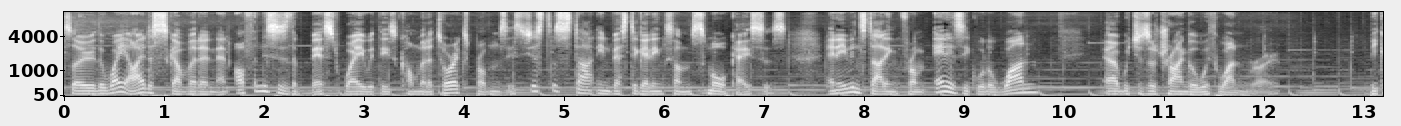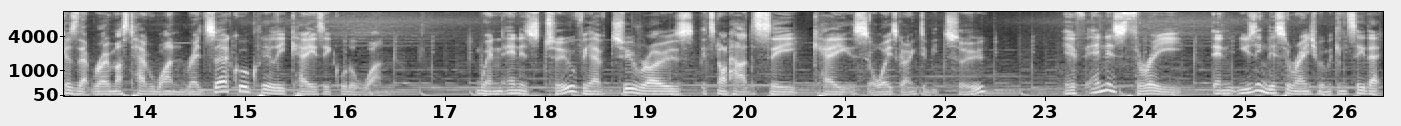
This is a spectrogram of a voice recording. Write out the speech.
So the way I discovered it, and often this is the best way with these combinatorics problems, is just to start investigating some small cases, and even starting from n is equal to 1, uh, which is a triangle with one row. Because that row must have one red circle, clearly k is equal to 1. When n is 2, if we have two rows, it's not hard to see k is always going to be 2. If n is 3, then using this arrangement, we can see that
